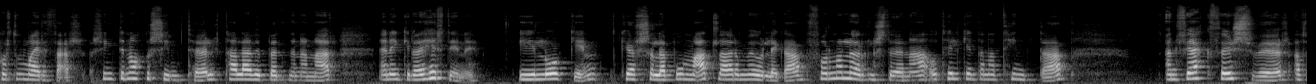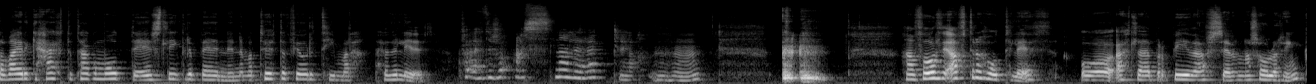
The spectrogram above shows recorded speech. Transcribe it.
hvort hún væri þar, ringdi nokkur símtöl, talaði við börnin hennar en enginn aðeins hirti henni. Í lokin, gjörsalega búið með alla aðra möguleika, fór hann á lögreglustöðuna og tilgjönd hann að týnda en fekk þau svör að það væri ekki hægt að taka móti slíkri beðni nema 24 tímar höfðu liðið. Þetta er svo asnaleg regla. Mhm. Hann fór því aftur á hótelið og ætlaði bara að býða af sér hann á sólarring.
